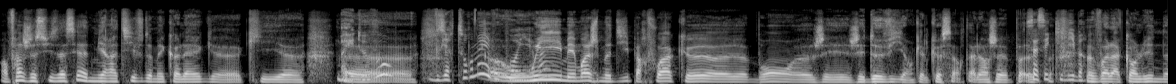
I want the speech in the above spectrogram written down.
enfin, je suis assez admiratif de mes collègues qui. Bah, Et de vous euh, Vous y retournez, vous pourriez. oui, ouais. mais moi je me dis parfois que bon, j'ai deux vies en quelque sorte. Alors je Ça s'équilibre. Voilà, quand l'une,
